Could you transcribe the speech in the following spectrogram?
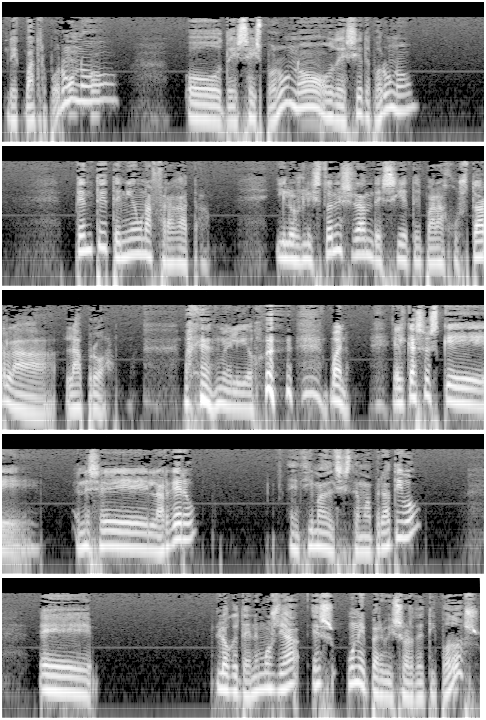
de 4x1, o de 6x1, o de 7x1. Tenía una fragata, y los listones eran de 7 para ajustar la, la proa. Me lío. bueno, el caso es que en ese larguero, encima del sistema operativo, eh, lo que tenemos ya es un hipervisor de tipo 2,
